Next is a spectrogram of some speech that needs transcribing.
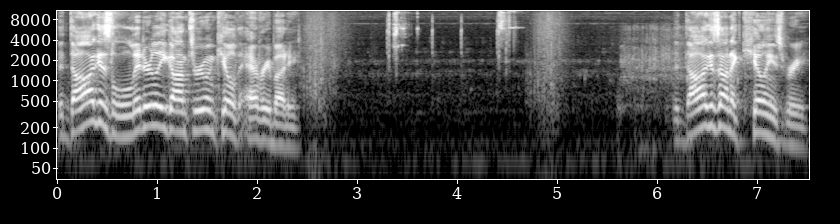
The dog has literally gone through and killed everybody. The dog is on a killing spree.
